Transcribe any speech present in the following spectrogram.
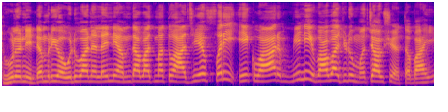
ધૂળની ડમરીઓ ઉડવાને લઈને અમદાવાદમાં તો આજે ફરી એકવાર મિની વાવાઝોડું મચાવશે તબાહી.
